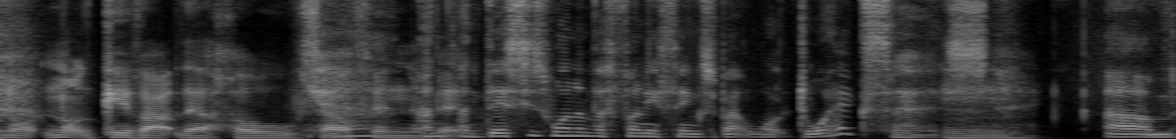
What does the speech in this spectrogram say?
not not give out their whole self in a and, bit. and this is one of the funny things about what Dweck says. Mm. Um,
